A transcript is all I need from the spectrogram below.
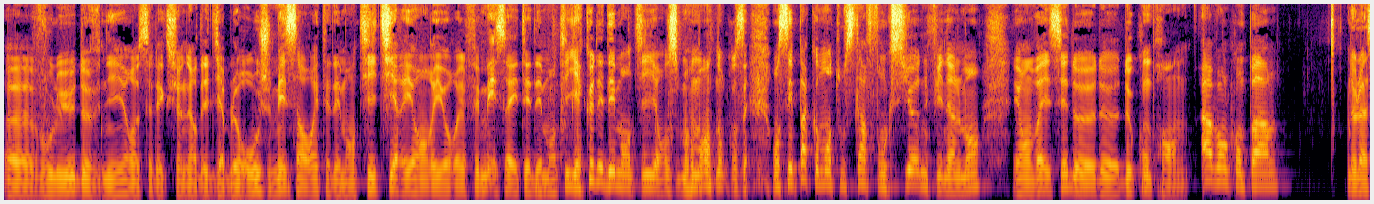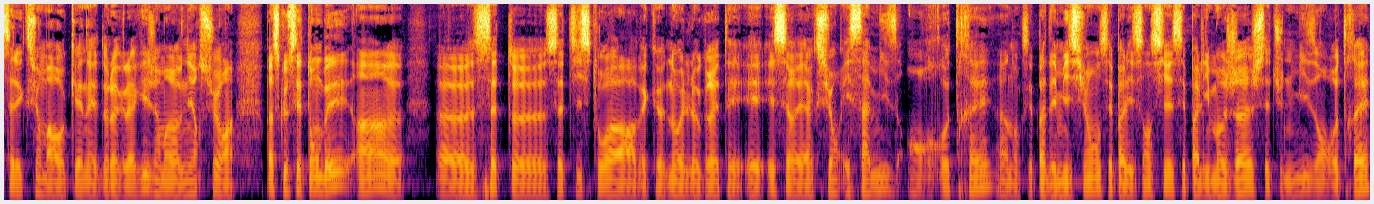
voulu devenir sélectionneur des Diables Rouges, mais ça aurait été démenti. Thierry Henry aurait fait mais ça a été démenti. Il y a que des démentis en ce moment, donc on sait, on sait pas comment tout cela fonctionne finalement, et on va essayer de, de, de comprendre. Avant qu'on parle de la sélection marocaine et de la Glagui, j'aimerais revenir sur parce que c'est tombé hein, euh, cette euh, cette histoire avec Noël Legret et, et, et, ses réactions et sa mise en retrait. Hein, donc c'est pas démission, c'est pas licencié, c'est pas limogeage, c'est une mise en retrait.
